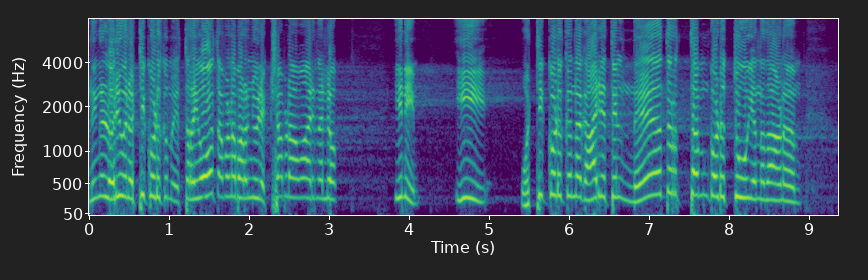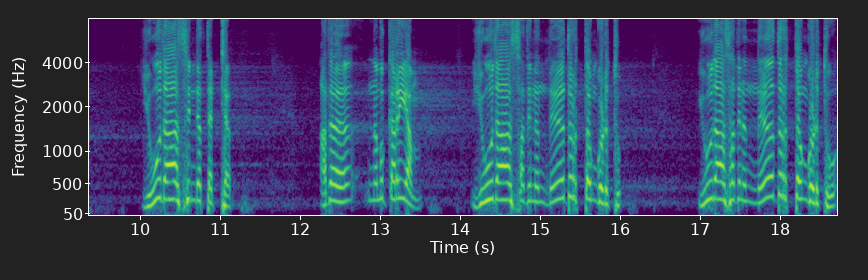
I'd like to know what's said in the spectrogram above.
നിങ്ങൾ ഒരുവൻ ഒറ്റിക്കൊടുക്കും എത്രയോ തവണ പറഞ്ഞു രക്ഷപ്പെടാമായിരുന്നല്ലോ. ഇനി ഈ ഒറ്റിക്കൊടുക്കുന്ന കാര്യത്തിൽ നേതൃത്വം കൊടുത്തു എന്നതാണ് യൂദാസിന്റെ തെറ്റ്. അത് നമുക്കറിയാം. യൂദാസ് അതിന് നേതൃത്വം കൊടുത്തു. യൂദാസ് അതിന് നേതൃത്വം കൊടുത്തു.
